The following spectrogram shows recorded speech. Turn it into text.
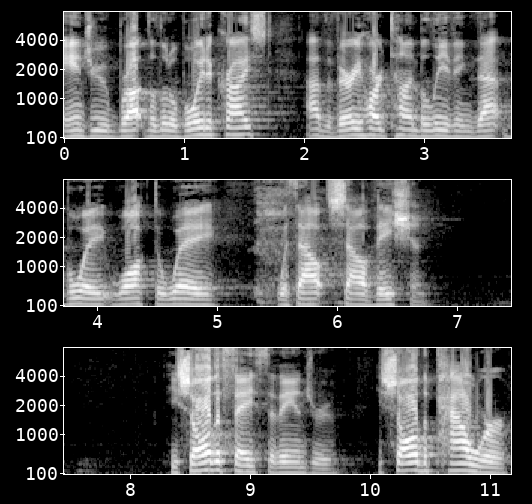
Andrew brought the little boy to Christ. I have a very hard time believing that boy walked away without salvation. He saw the faith of Andrew, he saw the power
